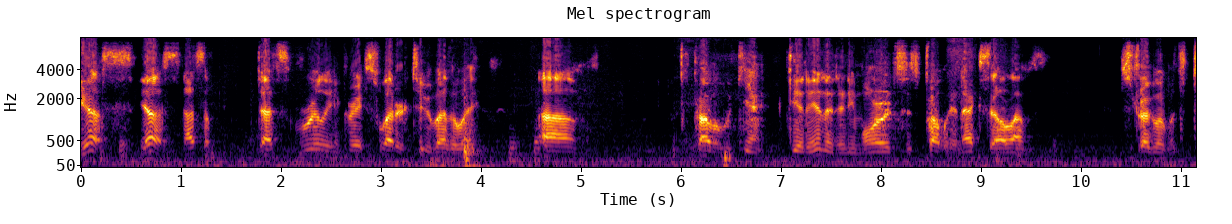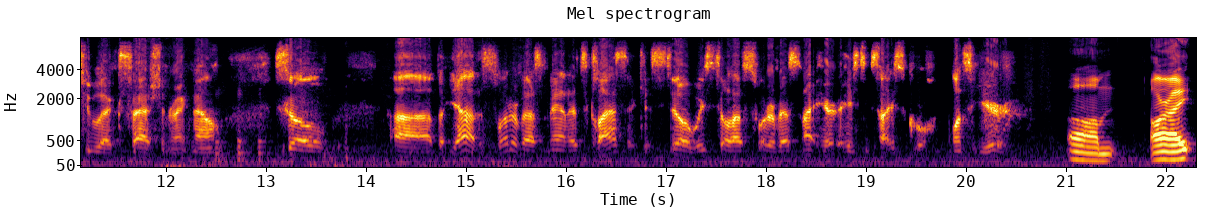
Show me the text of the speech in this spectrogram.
yes, yes, that's a that's really a great sweater too, by the way. Um, probably can't get in it anymore. It's, it's probably an XL. I'm struggling with the two X fashion right now. So. Uh, but yeah, the sweater vest, man, it's classic. It's still we still have sweater vest night here at Hastings High School once a year. Um, all right.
